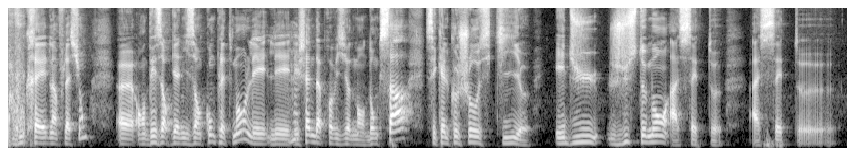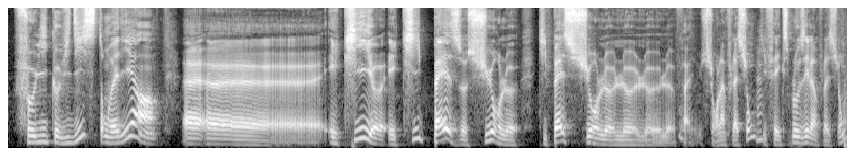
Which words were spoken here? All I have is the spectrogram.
vous créez de l'inflation. Euh, en désorganisant complètement les, mmh. chaînes d'approvisionnement. Donc ça, c'est quelque chose qui euh, est dû justement à cette, à cette folie covidiste, on va dire, euh, euh, et, qui, euh, et qui pèse sur le qui pèse sur le, sur l'inflation, qui fait exploser l'inflation.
